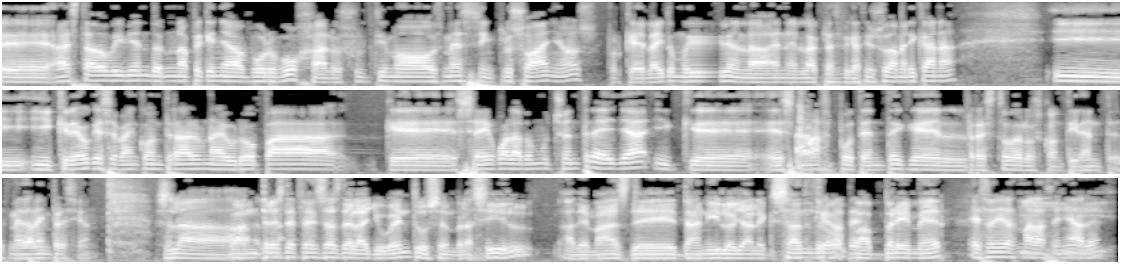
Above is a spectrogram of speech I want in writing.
eh, ha estado viviendo en una pequeña burbuja los últimos meses, incluso años, porque le ha ido muy bien en la, en la clasificación sudamericana y, y creo que se va a encontrar una Europa que se ha igualado mucho entre ella y que es más potente que el resto de los continentes, me da la impresión. Es la, Van tres la- defensas de la Juventus en Brasil, además de Danilo y Alexandro, Fíjate. va Bremer. Eso ya es mala Y- señal, ¿eh?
